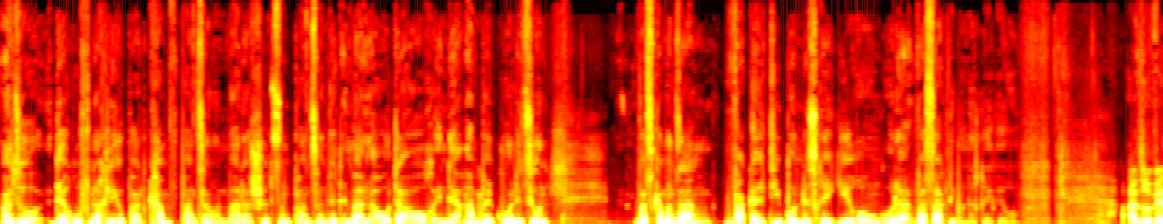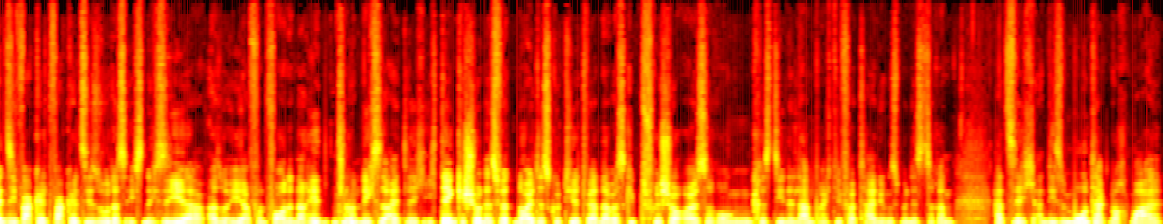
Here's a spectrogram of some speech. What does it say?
Also der Ruf nach Leopard-Kampfpanzern und Marder-Schützenpanzern wird immer lauter, auch in der mhm. Ampelkoalition. Was kann man sagen? Wackelt die Bundesregierung oder was sagt die Bundesregierung? Also wenn sie wackelt, wackelt sie so, dass ich es nicht sehe, also eher von vorne nach hinten und nicht seitlich. Ich denke schon, es wird neu diskutiert werden, aber es gibt frische Äußerungen. Christine Lambrecht, die Verteidigungsministerin, hat sich an diesem Montag nochmal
